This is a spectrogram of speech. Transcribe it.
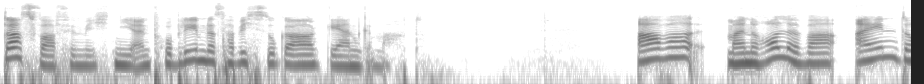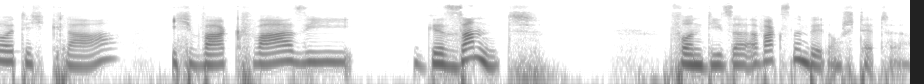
Das war für mich nie ein Problem, das habe ich sogar gern gemacht. Aber meine Rolle war eindeutig klar. Ich war quasi gesandt von dieser Erwachsenenbildungsstätte.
